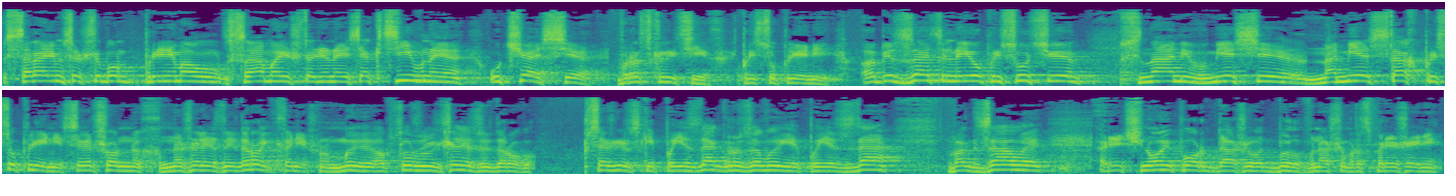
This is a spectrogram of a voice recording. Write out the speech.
Стараемся, чтобы он принимал самое, что ни на есть, активное участие в раскрытиях преступлений. Обязательно его присутствие с нами вместе на местах преступлений, совершенных на железной дороге, конечно. Мы обслуживали железную дорогу пассажирские поезда, грузовые поезда, вокзалы, речной порт даже вот был в нашем распоряжении.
